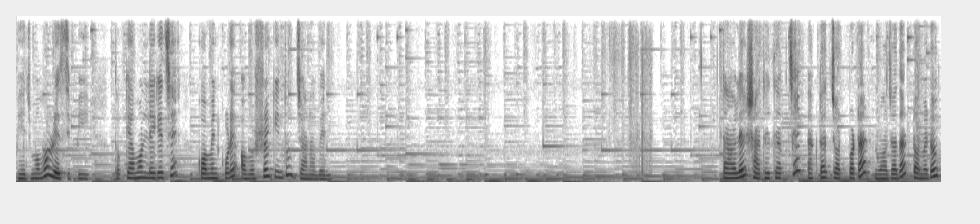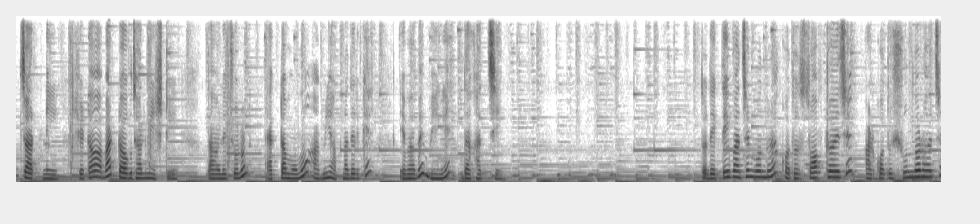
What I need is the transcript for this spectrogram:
ভেজ মোমো রেসিপি তো কেমন লেগেছে? কমেন্ট করে অবশ্যই কিন্তু জানাবেন। তাহলে সাথে থাকছে একটা চটপটা মজাদার টমেটো চাটনি। সেটাও আবার টক ঝাল মিষ্টি। তাহলে চলুন একটা মোমো আমি আপনাদেরকে এভাবে ভেঙে দেখাচ্ছি। তো দেখতেই পাচ্ছেন বন্ধুরা, কত সফট হয়েছে আর কত সুন্দর হয়েছে।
